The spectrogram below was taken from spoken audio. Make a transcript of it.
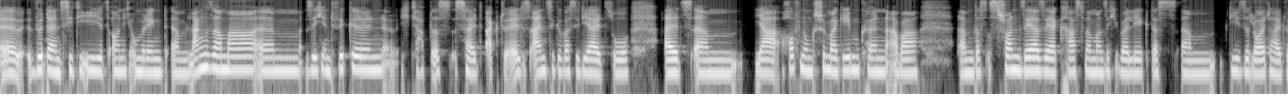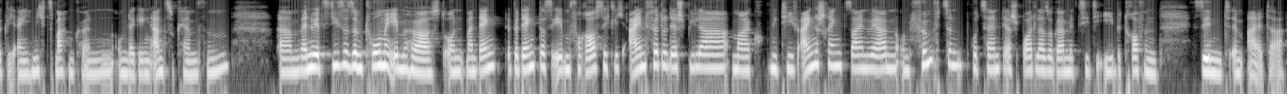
äh, wird dein CTI jetzt auch nicht unbedingt ähm, langsamer ähm, sich entwickeln. Ich glaube, das ist halt aktuell das Einzige, was sie dir halt so als ähm, ja Hoffnungsschimmer geben können. Aber ähm, das ist schon sehr, sehr krass, wenn man sich überlegt, dass ähm, diese Leute halt wirklich eigentlich nichts machen können, um dagegen anzukämpfen. Ähm, wenn du jetzt diese Symptome eben hörst und man denkt, bedenkt, dass eben voraussichtlich ein Viertel der Spieler mal kognitiv eingeschränkt sein werden und 15 Prozent der Sportler sogar mit CTI betroffen sind im Alter.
